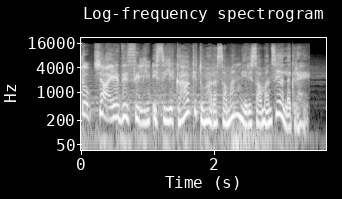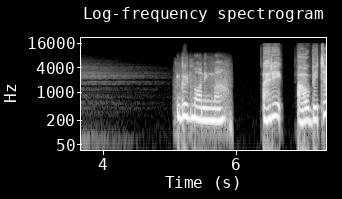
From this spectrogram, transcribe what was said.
तो शायद इसीलिए। इसीलिए कहा कि तुम्हारा सामान मेरे सामान से अलग रहे। गुड मॉर्निंग माँ अरे आओ बेटा।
